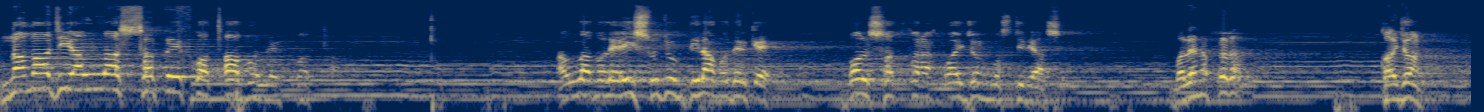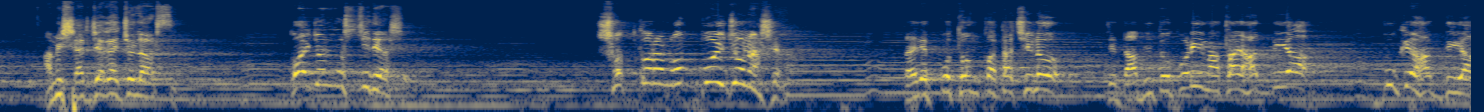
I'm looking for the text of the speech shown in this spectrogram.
নামাজি আল্লাহর সাথে কথা বলে কথা। আল্লাহ বলে, এই সুযোগ দিলাম ওদেরকে। বল শতকরা কয়জন মসজিদে আসে? বলেন আপনারা। কয়জন? আমি স্যার জায়গায় চলে আসছি। কয়জন মসজিদে আসে? শতকরা নব্বই জন আসে না। তাইলে প্রথম কথা ছিল যে দাবি তো করি, মাথায় হাত দিয়া, বুকে হাত দিয়া,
